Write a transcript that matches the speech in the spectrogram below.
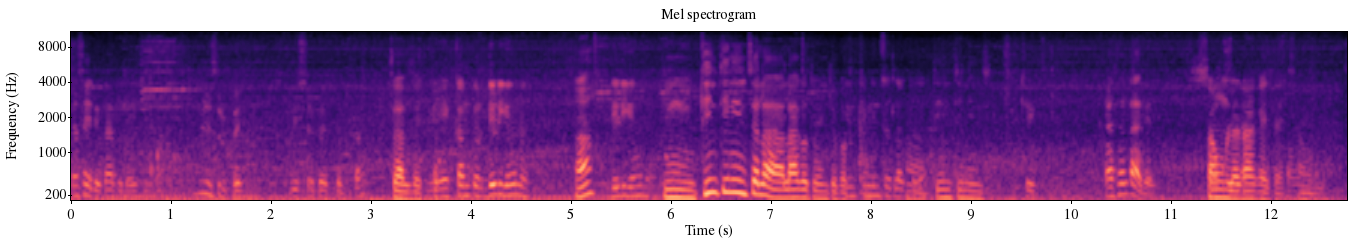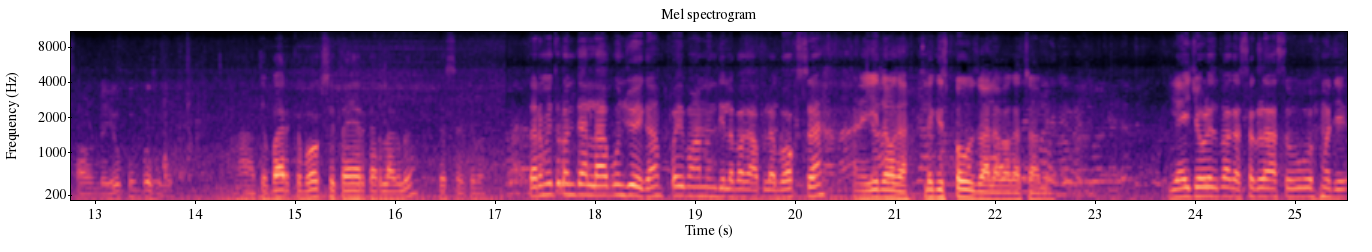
कसं येते काय तुला वीस रुपये. वीस रुपये फुट का चालतंय. मी एक काम करू दीड घेऊ ना. हां? दीड घेऊ ना. हम्म, तीन तीन इंचला लागत होईल ते तीन फक्त. तीन इंचच लागतो हां, तीन तीन इंच. ठीक. काय सांगता टाकेल साऊंडला टाकायचं आहे साऊंडला. साऊंड येऊ खूप बसलो हा ते बारके बॉक्स तयार करायला लागलो त्यासाठी बघा. तर मित्रांनो त्यांना आपण जो आहे का पैप आणून दिला बघा आपल्या बॉक्सचा आणि इथं बघा लगेच पाऊस झाला बघा चालू. यायच्या वेळेस बघा सगळं असं म्हणजे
